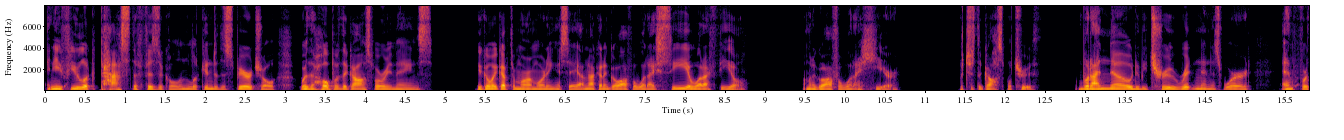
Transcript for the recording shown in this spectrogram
and if you look past the physical and look into the spiritual, where the hope of the gospel remains, you can wake up tomorrow morning and say, I'm not going to go off of what I see and what I feel. I'm going to go off of what I hear, which is the gospel truth. What I know to be true, written in his word. And for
